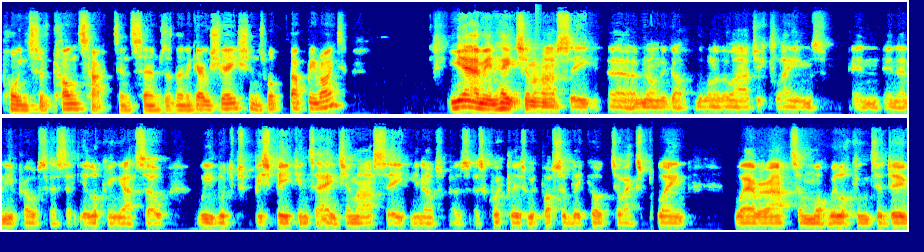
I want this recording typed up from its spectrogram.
points of contact in terms of the negotiations. Would that be right? Yeah, I mean, HMRC uh, have normally got one of the larger claims in, in any process that you're looking at. So we would be speaking to HMRC, you know, as, as quickly as we possibly could to explain where we're at and what we're looking to do.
